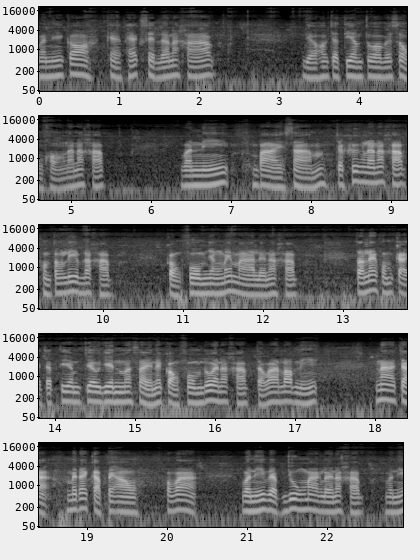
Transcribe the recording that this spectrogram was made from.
วันนี้ก็แกะแพ็คเสร็จแล้วนะครับ เดี๋ยวเขาจะเตรียมตัวไปส่งของแล้วนะครับ วันนี้บ่ายสามจะครึ่งแล้วนะครับ ผมต้องรีบแล้วครับ กล่องโฟมยังไม่มาเลยนะครับ ตอนแรกผมกะจะเตรียมเจลเย็นมาใส่ในกล่องโฟมด้วยนะครับ แต่ว่ารอบนี้น่าจะไม่ได้กลับไปเอา เพราะว่าวันนี้แบบยุ่งมากเลยนะครับ วันนี้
